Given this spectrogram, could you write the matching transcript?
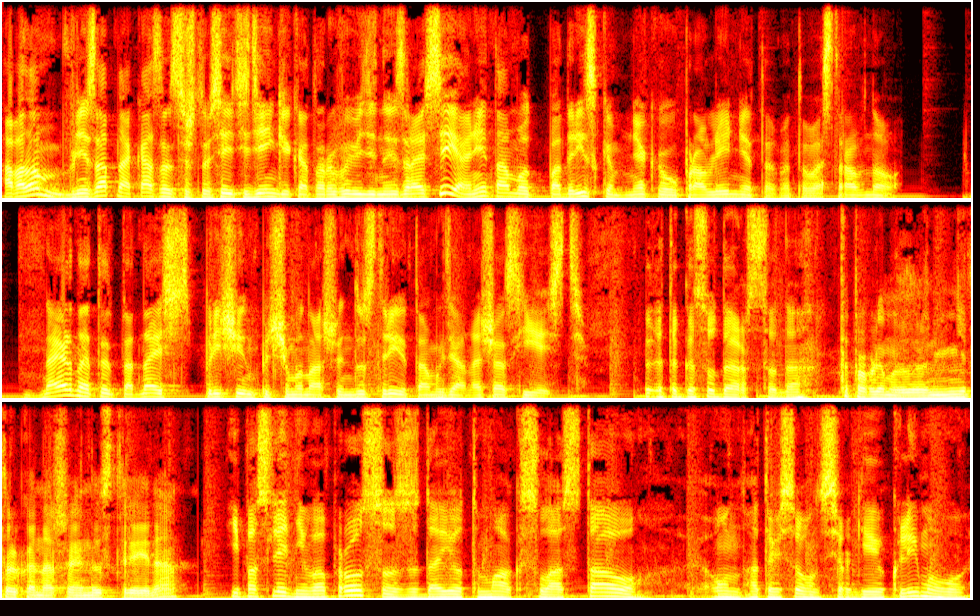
а потом внезапно оказывается, что все эти деньги, которые выведены из России, они там вот под риском некого управления там этого островного. Наверное, это одна из причин, почему наша индустрия там, где она сейчас есть. Это государство, да. Это проблема не только нашей индустрии, да? И последний вопрос задает Макс Ластау. Он адресован Сергею Климову.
